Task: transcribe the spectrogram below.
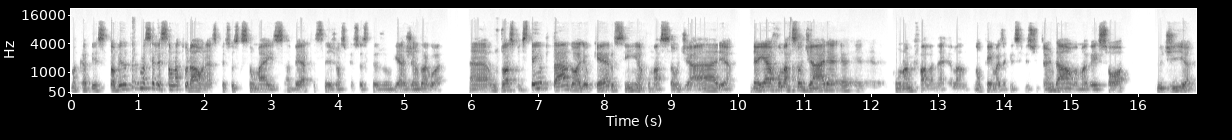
uma cabeça, talvez até uma seleção natural, né? As pessoas que são mais abertas sejam as pessoas que estão viajando agora. Uh, os hóspedes têm optado, olha, eu quero sim arrumação diária. Daí a arrumação diária é, é, como o nome fala, né? Ela não tem mais aquele serviço de turn down, é uma vez só no dia.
